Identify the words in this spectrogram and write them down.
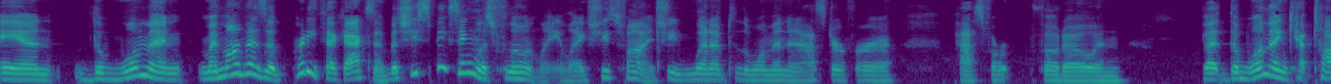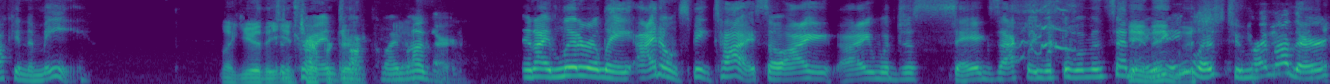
and the woman, my mom has a pretty thick accent, but she speaks English fluently. Like she's fine. She went up to the woman and asked her for a passport photo, and but the woman kept talking to me like you're the to interpreter. try and talk to my Yeah. mother. And I literally, I don't speak Thai, so I I would just say exactly what the woman said In in, English. English. to my mother.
